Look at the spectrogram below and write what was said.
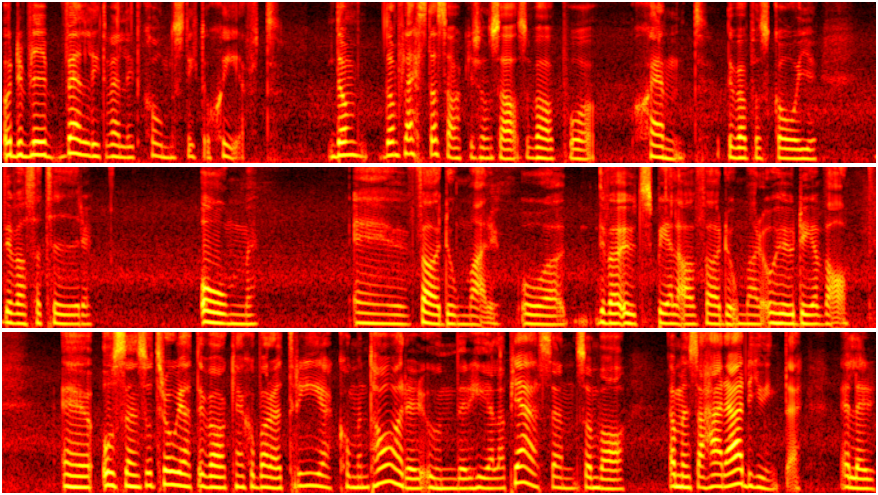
och det blir väldigt, väldigt konstigt och skevt. De, de flesta saker som sades var på skämt. Det var på skoj. Det var satir om eh, fördomar och det var utspel av fördomar och hur det var. Eh, och sen så tror jag att det var kanske bara tre kommentarer under hela pjäsen som var ja men så här är det ju inte. Eller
